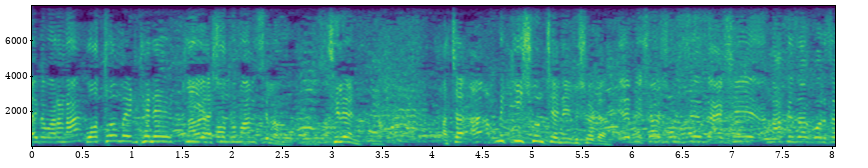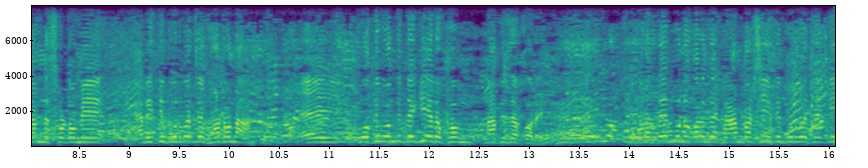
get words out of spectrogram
হতে পারে না। প্রথম এখানে কি ছিলেন? আচ্ছা আপনি কি শুনছেন এই বিষয়টা? এই বিষয় শুনছে যে এসে নাতিজা করেছে আপনার ছোট মেয়ে। আর ইতিপূর্বের যে ঘটনা এই প্রতিবন্ধী দেখি এরকম নাতিজা করে। ওরাতেই মনে করেন যে গ্রামবাসী ইতিপূর্বে থেকে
